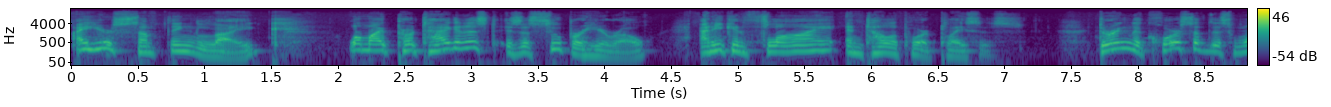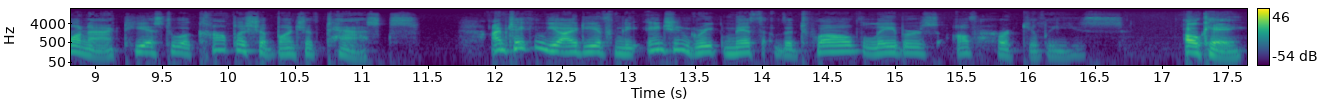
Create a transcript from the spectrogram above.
I hear something like, Well, my protagonist is a superhero, and he can fly and teleport places. During the course of this one act, he has to accomplish a bunch of tasks. I'm taking the idea from the ancient Greek myth of the 12 labors of Hercules. Okay,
